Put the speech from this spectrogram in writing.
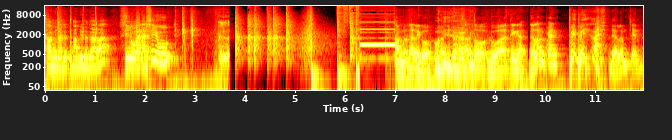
Kami dari Pengabdi Negara, See you when I see you. Lambat kali kok. Satu, dua, tiga. Dalam pen, pi, pi, ah, dalam chen.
